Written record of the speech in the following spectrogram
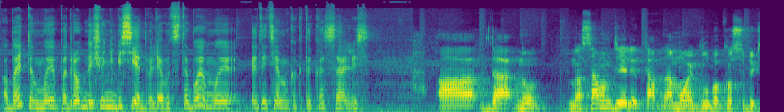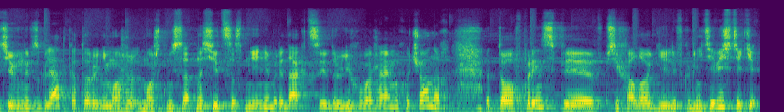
об этом мы подробно еще не беседовали, а вот с тобой мы этой темы как-то касались. А, да, ну, на самом деле, там, на мой глубоко субъективный взгляд, который не может, может не соотноситься с мнением редакции и других уважаемых ученых, то, в принципе, в психологии или в когнитивистике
